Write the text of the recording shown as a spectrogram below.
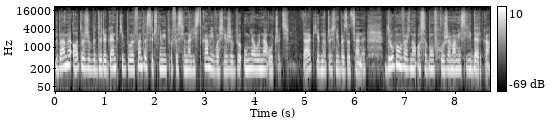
dbamy o to, żeby dyrygentki były fantastycznymi profesjonalistkami właśnie, żeby umiały nauczyć, tak? Jednocześnie bez oceny. Drugą ważną osobą w chórze mam jest liderka.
